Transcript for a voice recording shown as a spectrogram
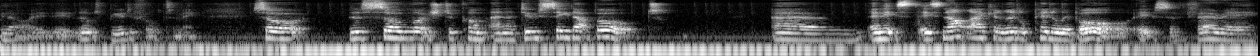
You know, it, it looks beautiful to me. So there's so much to come, and I do see that boat. Um, and it's it's not like a little piddly boat. It's a very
